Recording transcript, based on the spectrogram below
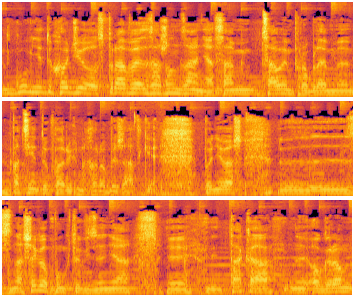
głównie tu chodzi o sprawę zarządzania samym, całym problemem pacjentów chorych na choroby rzadkie. Ponieważ z naszego punktu widzenia y, taka y, ogrom,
